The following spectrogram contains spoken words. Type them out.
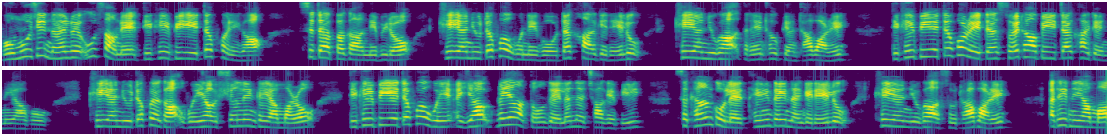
ဗိုလ်မှူးကြီးနိုင်လွင်ဦးဆောင်တဲ့ DKBA တပ်ဖွဲ့တွေကစစ်တပ်ဘက်ကနေပြီးတော့ KNU တပ်ဖွဲ့ဝင်တွေကိုတက်ခါခဲ့တယ်လို့ KNU ကသတင်းထုတ်ပြန်ထားပါတယ်။ DKBA တပ်ဖွဲ့တွေတက်ဆွဲထားပြီးတိုက်ခိုက်တဲ့နေရာကို KNU တပ်ဖွဲ့ကဝင်ရောက်ရှင်းလင်းခဲ့ရမှာတော့ DKBA တပ်ဖွဲ့ဝင်အယောက်230လက်နက်ချခဲ့ပြီးစခန်းကိုလည်းထိန်းသိမ်းနိုင်ခဲ့တယ်လို့ KNU ကဆိုထားပါတယ်။အဲ့ဒီနေရာမှာ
